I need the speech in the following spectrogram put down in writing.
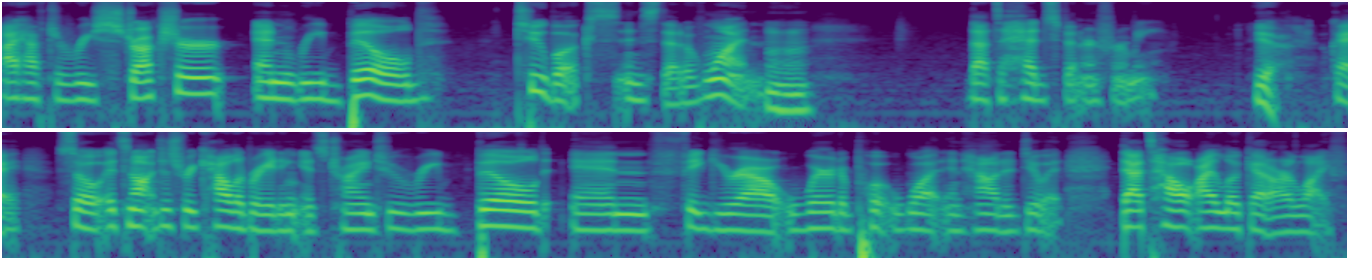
I have to restructure and rebuild two books instead of one. hmm That's a head spinner for me. Yeah. Okay. So it's not just recalibrating, it's trying to rebuild and figure out where to put what and how to do it. That's how I look at our life.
